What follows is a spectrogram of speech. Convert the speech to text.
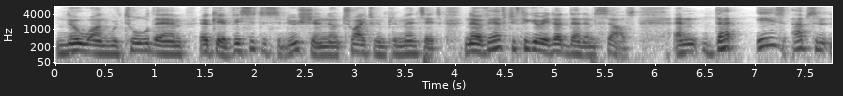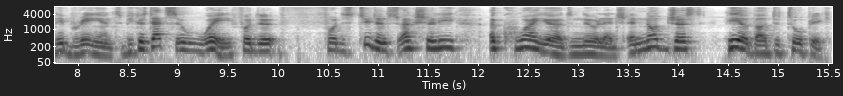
no one who told them, okay, this is the solution, now try to implement it. No, they have to figure it out themselves. And that is absolutely brilliant because that's a way for the for the students to actually acquire the knowledge and not just hear about the topic.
